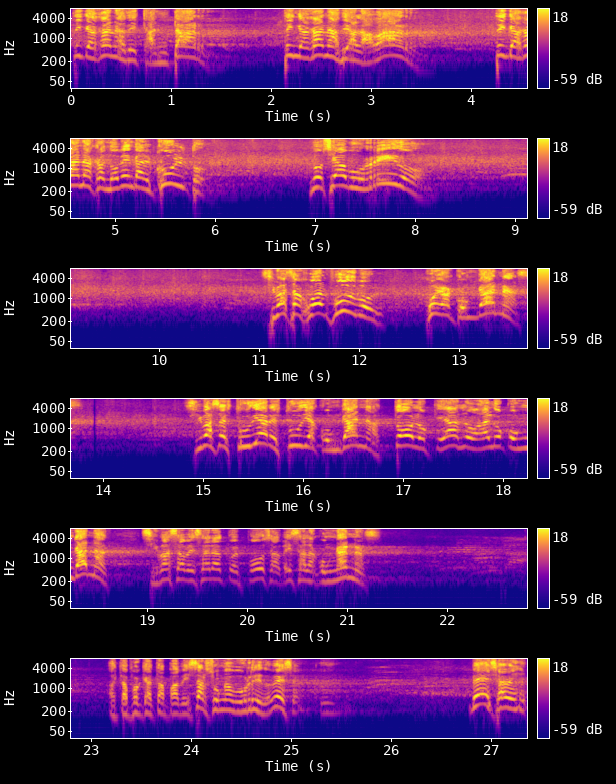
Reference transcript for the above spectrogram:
Tenga ganas de cantar tenga ganas de alabar, tenga ganas cuando venga el culto, no sea aburrido. Si vas a jugar fútbol, juega con ganas. Si vas a estudiar, estudia con ganas. Todo lo que hazlo, hazlo con ganas. Si vas a besar a tu esposa, bésala con ganas. Hasta porque hasta para besar son aburridos. Besa. Besa, besa.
